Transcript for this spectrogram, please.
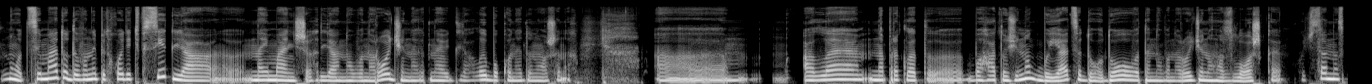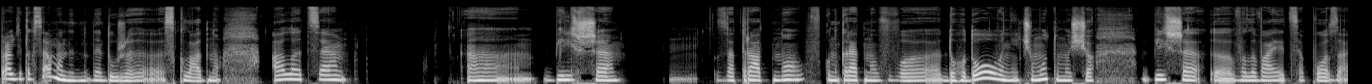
ну, Ці методи вони підходять всі для е, найменших, для новонароджених, навіть для глибоко недоношених. Але, наприклад, е, багато жінок бояться догодовувати новонародженого з ложки. Хоч це насправді так само не дуже складно, але це більше затратно в конкретно в догодовуванні. Чому? Тому що більше е, виливається поза.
